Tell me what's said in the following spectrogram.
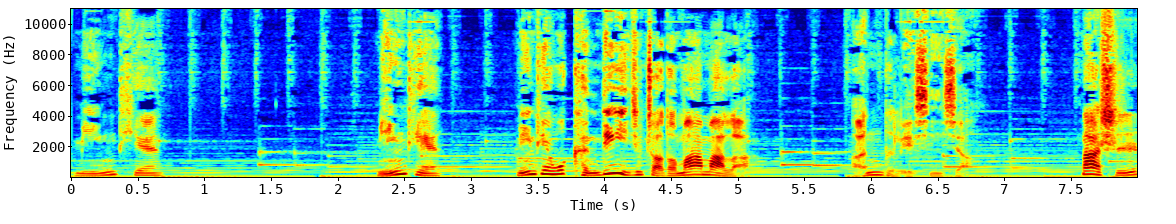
明天。明天，明天我肯定已经找到妈妈了。安德烈心想，那时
